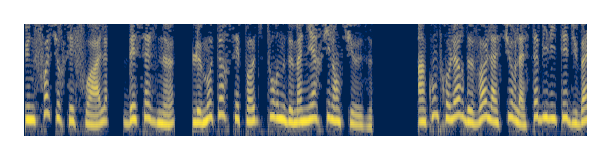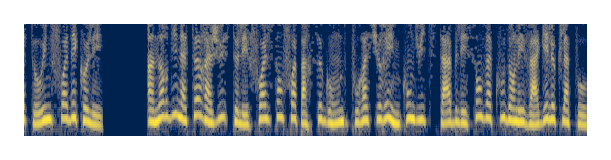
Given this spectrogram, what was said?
Une fois sur ses foiles, des 16 nœuds, le moteur CEPOD tourne de manière silencieuse. Un contrôleur de vol assure la stabilité du bateau une fois décollé. Un ordinateur ajuste les foiles 100 fois par seconde pour assurer une conduite stable et sans à-coups dans les vagues et le clapot.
